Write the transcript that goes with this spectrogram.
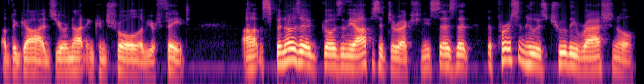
of the gods. You're not in control of your fate. Uh, Spinoza goes in the opposite direction. He says that the person who is truly rational,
